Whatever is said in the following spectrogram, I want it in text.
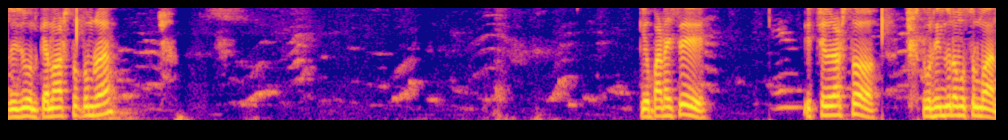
দুইজন। কেন আসছো তোমরা? কে পাঠাইছে? ইচ্ছে করে আসছো? তোমার হিন্দু না মুসলমান?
